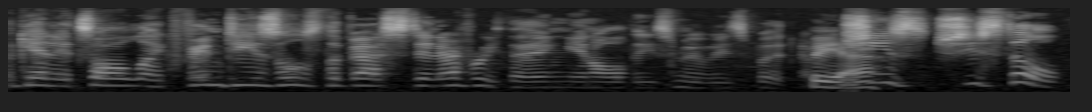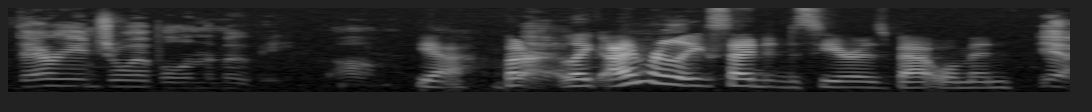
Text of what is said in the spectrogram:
again, it's all like Vin Diesel's the best in everything in all these movies, but But mean, yeah. she's she's still very enjoyable in the movie. Um, Yeah, but Yeah. like I'm really excited to see her as Batwoman, yeah,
